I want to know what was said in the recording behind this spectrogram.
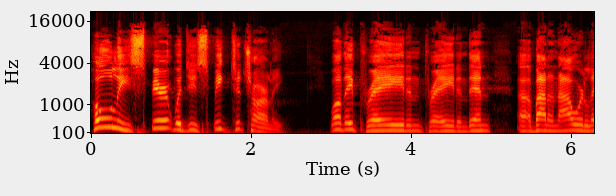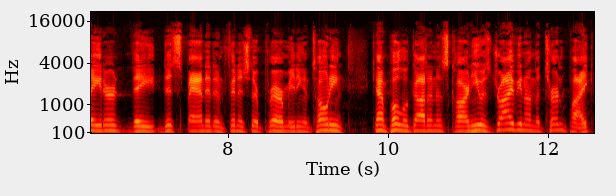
Holy Spirit, would you speak to Charlie? Well, they prayed and prayed, and then uh, about an hour later, they disbanded and finished their prayer meeting. And Tony Campolo got in his car, and he was driving on the turnpike,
